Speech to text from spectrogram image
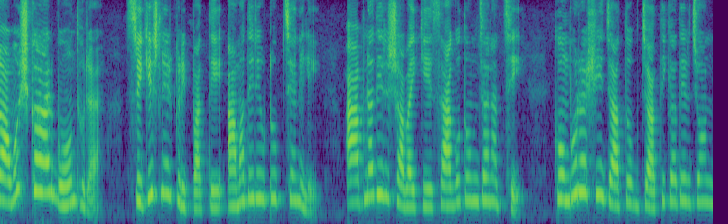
নমস্কার বন্ধুরা, শ্রীকৃষ্ণের কৃপাতে আমাদের ইউটিউব চ্যানেলে আপনাদের সবাইকে স্বাগতম জানাচ্ছি। কুম্ভরাশি জাতক জাতিকাদের জন্য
